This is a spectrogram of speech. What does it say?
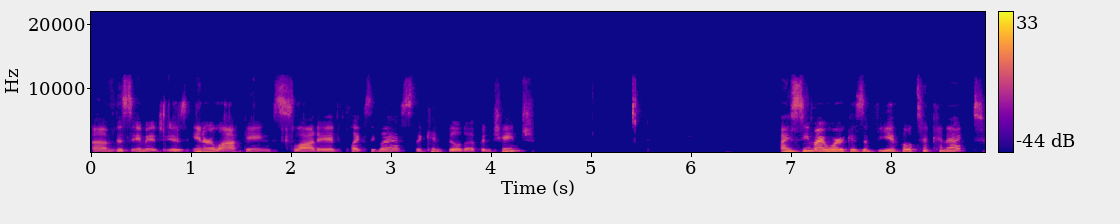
Um, this image is interlocking slotted plexiglass that can build up and change. I see my work as a vehicle to connect,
